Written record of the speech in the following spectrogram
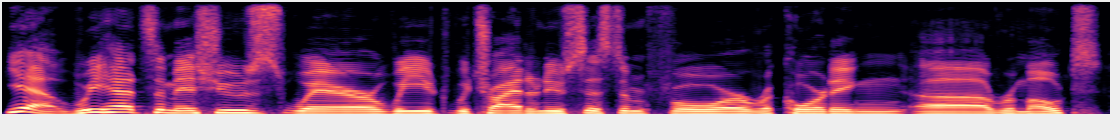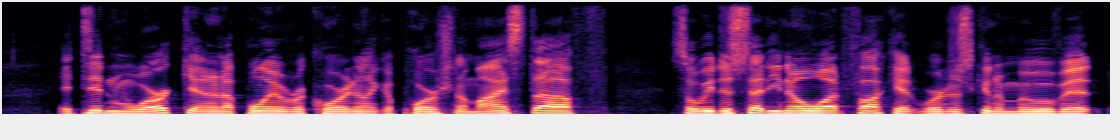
yeah, we had some issues where we we tried a new system for recording uh, remote. It didn't work. And ended up only recording like a portion of my stuff. So we just said, you know what, fuck it. We're just gonna move it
